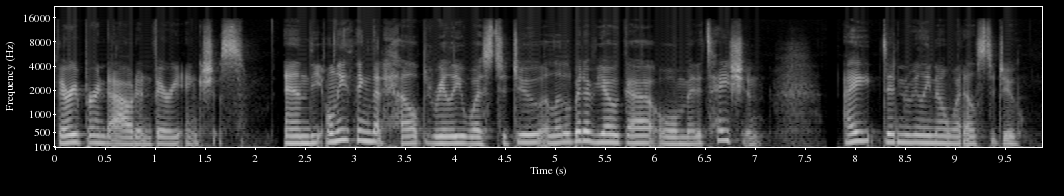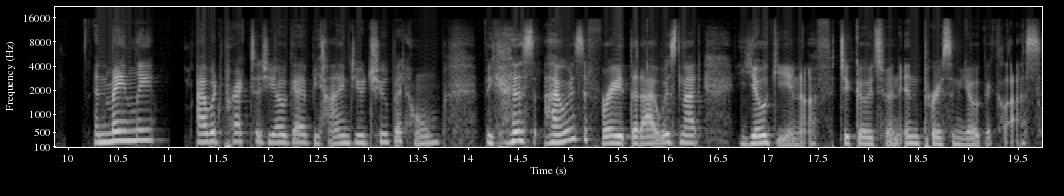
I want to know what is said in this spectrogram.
very burned out, and very anxious. And the only thing that helped really was to do a little bit of yoga or meditation. I didn't really know what else to do. And mainly, I would practice yoga behind YouTube at home because I was afraid that I was not yogi enough to go to an in person yoga class.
